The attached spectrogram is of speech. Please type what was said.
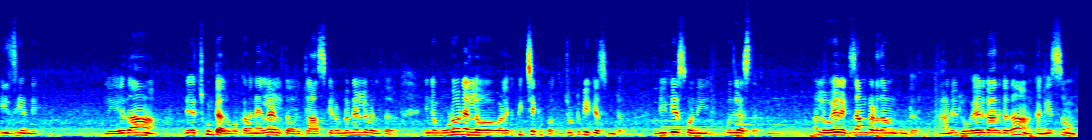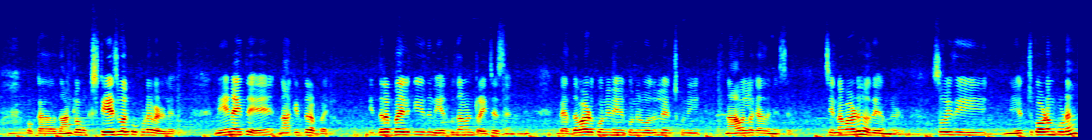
ఈజీ అండి. లేదా నేర్చుకుంటారు. ఒక నెల వెళ్తారు క్లాస్కి రెండు నెలలు వెళ్తారు. ఇంకా మూడో నెలలో వాళ్ళకి పిచ్చెక్కిపోతుంది జుట్టు పీకేసుకుంటారు. పీకేసుకొని వదిలేస్తారు. లోయర్ ఎగ్జామ్ కడదాం అనుకుంటారు. కానీ లోయర్ కాదు కదా కనీసం ఒక దాంట్లో ఒక స్టేజ్ వరకు కూడా వెళ్ళలేరు. నేనైతే నాకు ఇద్దరు అబ్బాయిలు. ఇద్దరు అబ్బాయిలకి ఇది నేర్పుదామని ట్రై చేశానండి పెద్దవాడు కొన్ని నేను కొన్ని రోజులు నేర్చుకుని నా వల్ల కాదనేసాడు చిన్నవాడు అదే అన్నాడు. సో ఇది నేర్చుకోవడం కూడా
